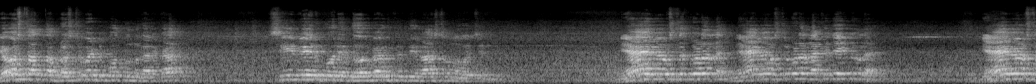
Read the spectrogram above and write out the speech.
వ్యవస్థ అంతా భ్రష్టు పట్టిపోతుంది కనుక సిబిఐని కోరే దౌర్భాగ్య స్థితి రాష్ట్రంలో వచ్చింది. న్యాయ వ్యవస్థ కూడా న్యాయ వ్యవస్థ కూడా లెక్క చేయటంలే న్యాయ వ్యవస్థ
